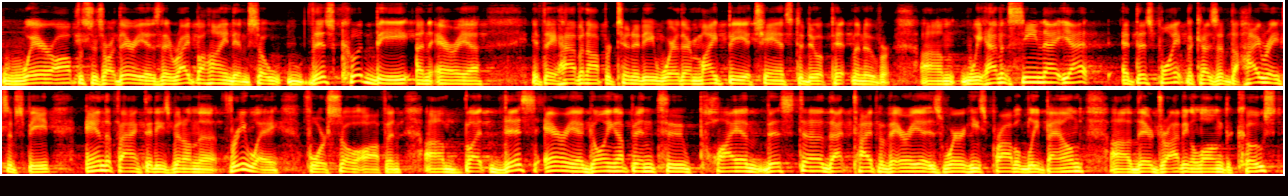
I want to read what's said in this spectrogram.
where officers are. There he is. They're right behind him. So this could be an area if they have an opportunity where there might be a chance to do a pit maneuver. Um, we haven't seen that yet at this point because of the high rates of speed and the fact that he's been on the freeway for so often. Um, but this area going up into Playa Vista, that type of area is where he's probably bound. Uh, they're driving along the coast.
